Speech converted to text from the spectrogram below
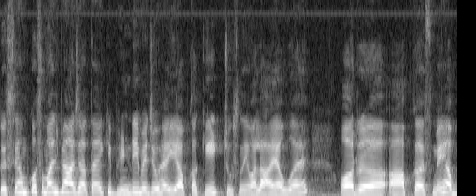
तो इससे हमको समझ में आ जाता है कि भिंडी में जो है ये आपका कीट चूसने वाला आया हुआ है। और आपका इसमें अब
